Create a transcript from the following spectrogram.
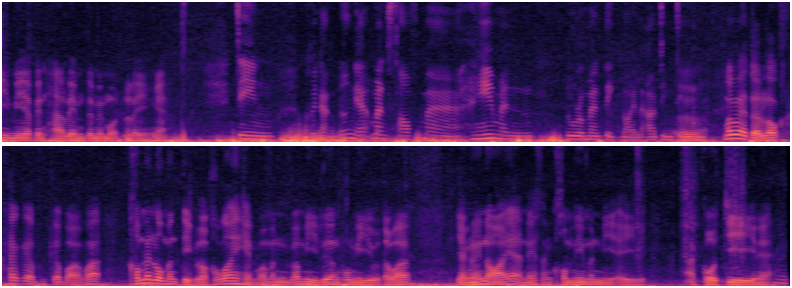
มีเมียเป็นฮาเลมเต็มไปหมดอะไรอย่างเงี้ยจ ริงคือหนังเรื่องเนี้ยมันซอฟต์มาให้มันดูโรแมนติกหน่อยแล้วเอาจเอริง อไม่ไม่แต่เราแค่จะจะบอกว่าเขาไม่โรแมนติกหรอกเขาก็ให้เห็นว่ามันก็มีเรื่องพวกนี้อยู่แต่ว่าอย่างน้อยๆอะในสังคมนี้มันมีไออโกจีเนี่ย ๆอื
